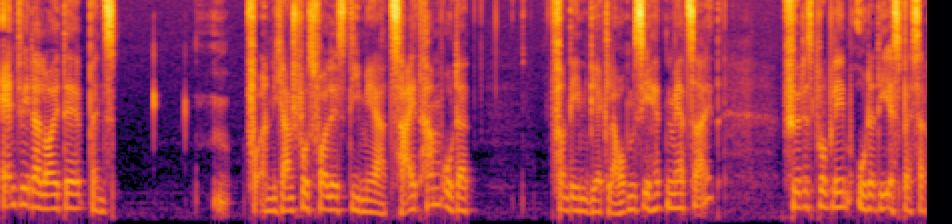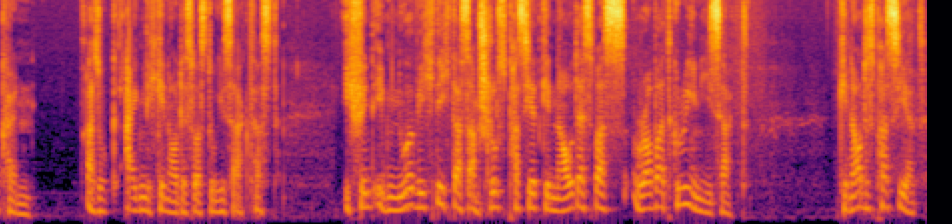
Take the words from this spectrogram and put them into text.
entweder Leute, wenn es nicht anspruchsvoll ist, die mehr Zeit haben oder von denen wir glauben, sie hätten mehr Zeit für das Problem oder die es besser können. Also eigentlich genau das, was du gesagt hast. Ich finde eben nur wichtig, dass am Schluss passiert genau das, was Robert Greene sagt. Genau das passiert.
